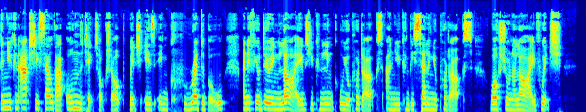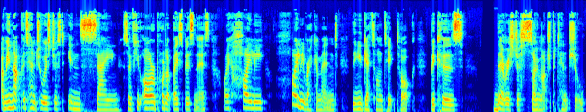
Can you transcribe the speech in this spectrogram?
then you can actually sell that on the TikTok shop, which is incredible. And if you're doing lives, you can link all your products and you can be selling your products whilst you're on a live, which I mean, that potential is just insane. So if you are a product based business, I highly, highly recommend that you get on TikTok because there is just so much potential.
